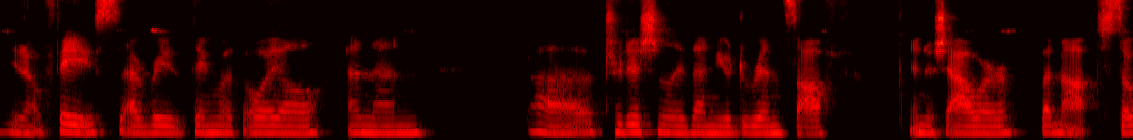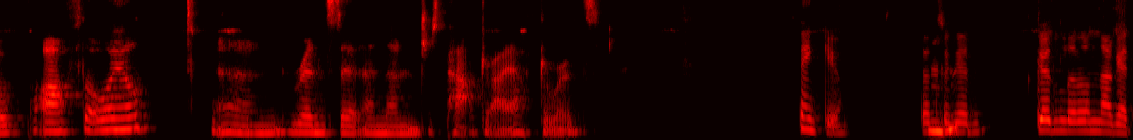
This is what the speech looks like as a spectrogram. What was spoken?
you know, face, everything with oil. And then uh, traditionally, then you'd rinse off in a shower, but not soap off the oil and rinse it and then just pat dry afterwards. Thank you. That's mm-hmm. a good, good little nugget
